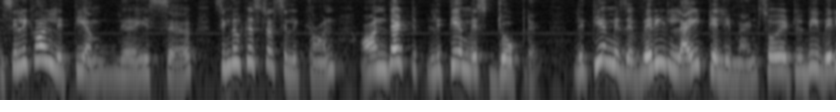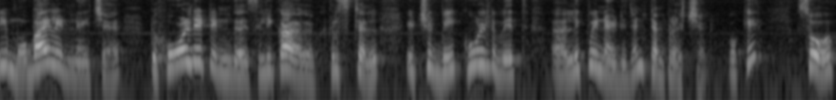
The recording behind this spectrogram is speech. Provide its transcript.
silicon lithium is single crystal silicon on that lithium is doped. Lithium is a very light element, so it will be very mobile in nature. To hold it in the silica crystal, it should be cooled with uh, liquid nitrogen temperature. Okay. So,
